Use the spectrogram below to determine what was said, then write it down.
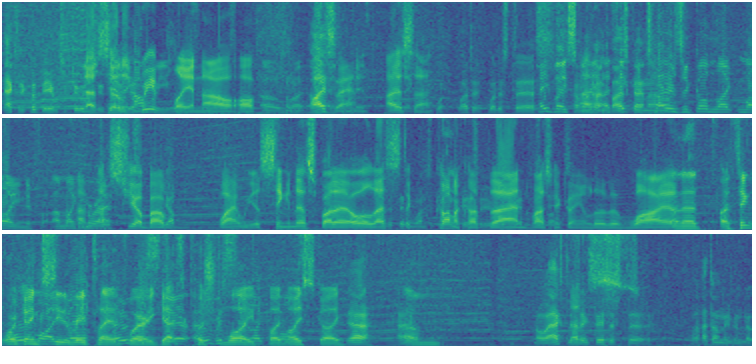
actually could be able to do That's to a replay now of Oh, right. Isaac. Isaac. What, what, what is this? Hey, Vice Coming Guy, I think Vice the Guy now. tires are gone like mine. If am I I'm not correct? sure about Yep. Why we are singing this, but uh, oh, that's the didn't want to go corner cut there, and get Vasquez going a little bit wide. And uh, I think we're Oh going to my see the replay of where he gets pushed wide like by a. Vice Guy. Yeah. Um, no, I actually think this is the. well, I don't even know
